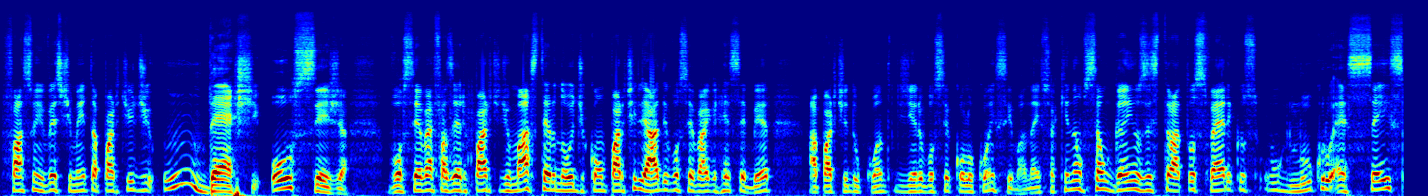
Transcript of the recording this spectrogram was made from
faça um investimento a partir de um dash, ou seja, você vai fazer parte de um masternode compartilhado e você vai receber a partir do quanto de dinheiro você colocou em cima. Né? Isso aqui não são ganhos estratosféricos, o lucro é 6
